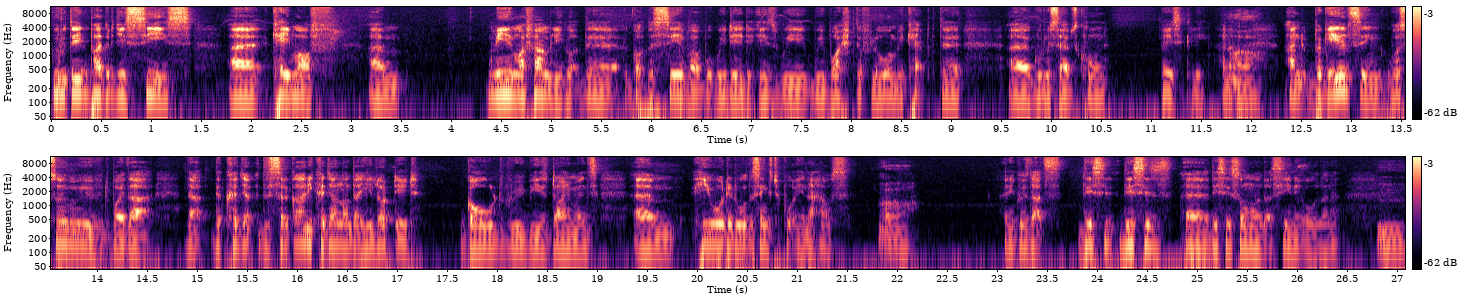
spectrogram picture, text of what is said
Guru Tegh Bahadur Ji's cease uh, came off, um, me and my family got the got the seva. What we did is we we washed the floor and we kept the uh, Guru Sahib's corn, basically. And, Oh, and Baghel Singh was so moved by that that the khaja- the Sarkari Khajana that he lotted, gold, rubies, diamonds, um, he ordered all the things to put in a house. oh. And he goes, "That's this is this is uh, this is someone that's seen it all." Mm.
